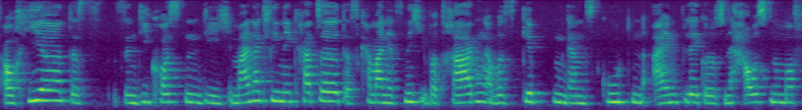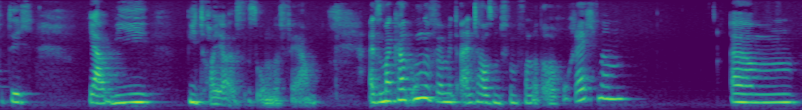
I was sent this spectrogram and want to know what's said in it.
auch hier, das sind die Kosten, die ich in meiner Klinik hatte. Das kann man jetzt nicht übertragen, aber es gibt einen ganz guten Einblick oder so eine Hausnummer für dich. Ja, wie, wie teuer ist es ungefähr? Also man kann ungefähr mit 1500 Euro rechnen. Ähm,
